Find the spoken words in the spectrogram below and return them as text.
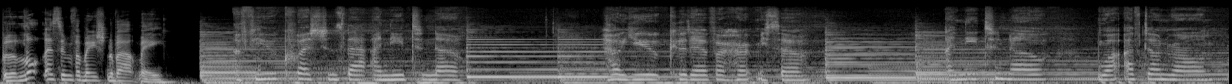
but a lot less information about me. A few questions that I need to know. How you could ever hurt me so. I need to know what I've done wrong.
